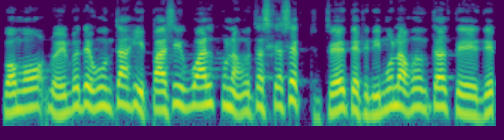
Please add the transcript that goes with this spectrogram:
como los miembros de juntas y pasa igual con las juntas que acepto. Entonces definimos las juntas, de, de,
